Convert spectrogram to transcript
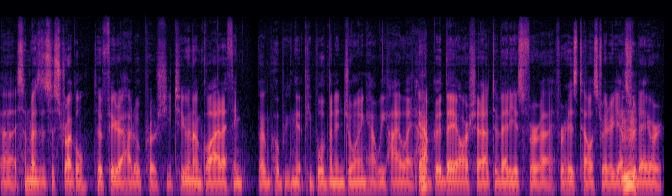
uh, sometimes it's a struggle to figure out how to approach G two, and I'm glad I think I'm hoping that people have been enjoying how we highlight how good they are. Shout out to Vedius for uh, for his telestrator mm. yesterday, mm. or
